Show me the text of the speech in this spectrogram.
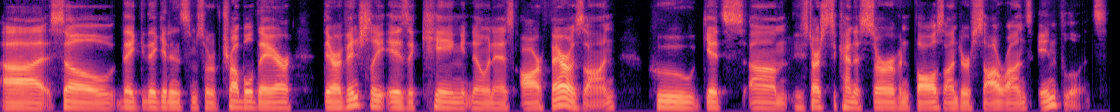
Uh, so they they get in some sort of trouble there. There eventually is a king known as Ar-Pharazôn who gets um, who starts to kind of serve and falls under Sauron's influence,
